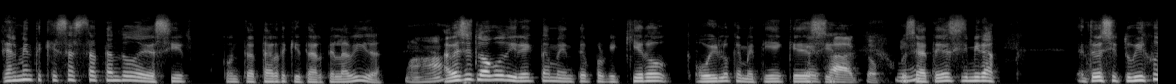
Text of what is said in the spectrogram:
¿realmente qué estás tratando de decir con tratar de quitarte la vida? A veces lo hago directamente porque quiero oír lo que me tiene que decir. Exacto. O sea, te decir, mira, entonces si tu hijo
